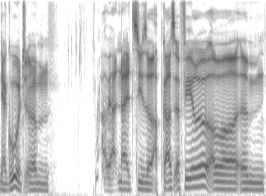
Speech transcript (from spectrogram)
ja gut, ähm, wir hatten jetzt diese Abgasaffäre, aber ähm,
